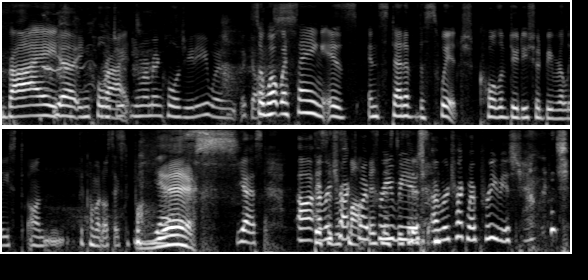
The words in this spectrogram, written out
Right. Yeah, in Call of Right. Duty. You remember in Call of Duty when the guns. So what we're saying is, instead of the Switch, Call of Duty should be released on the Commodore 64. yes. Yes. Uh, I This is a retract smart my business previous. decision. I retract my previous challenge.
